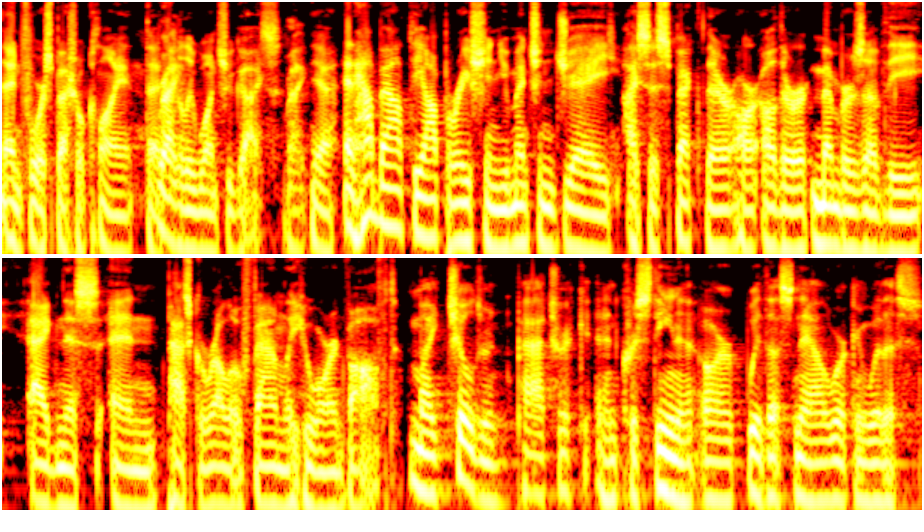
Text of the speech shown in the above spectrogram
and for a special client that Right. really wants you guys. Right. Yeah. And how about the operation? You mentioned Jay. I suspect there are other members of the Agnes and Pasquariello family who are involved. My children, Patrick and Christina, are with us now, working with us.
